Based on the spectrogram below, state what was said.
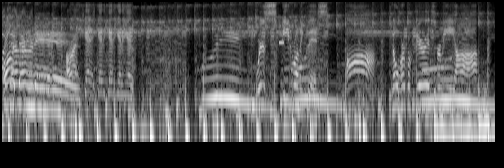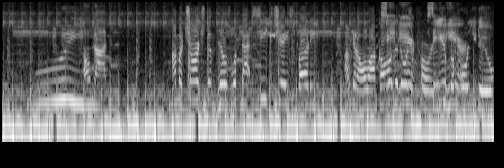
Oh, there it is. Alright, get it, get it, get it, get it, get it. Whee! We're speed running this. Ah! No perseverance for me, ah. Whee! Oh god. I'ma charge them pills with that seek chase, buddy. I'm gonna unlock all Same the doors here, for same you here. before you do.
